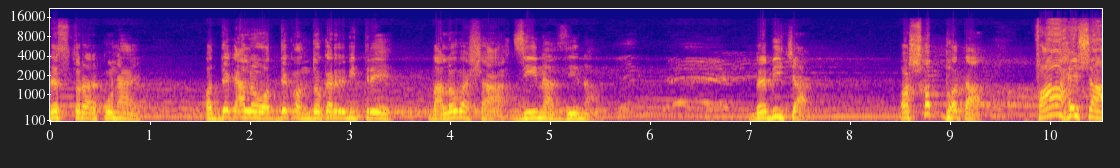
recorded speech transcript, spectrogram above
রেস্তোরাঁর কোনায়, অর্ধেক আলো, অর্ধেক অন্ধকারের ভিতরে, ভালোবাসা, জিনা জিনা, বেবিচার, অসভ্যতা ফাহেসা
